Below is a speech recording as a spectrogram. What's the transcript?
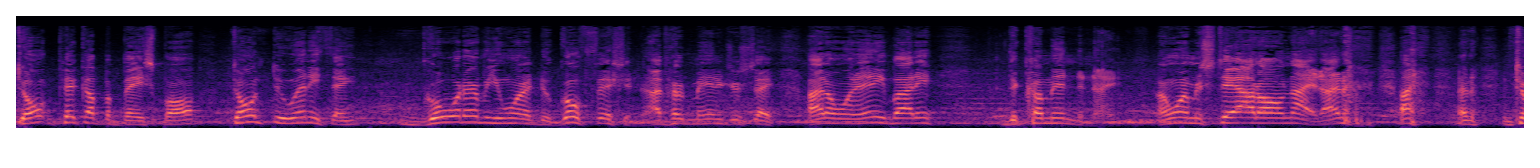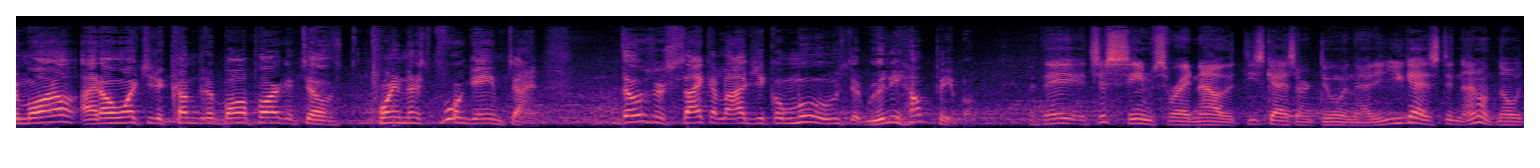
Don't pick up a baseball. Don't do anything go whatever you want to do. Go fishing. I've heard managers say, I don't want anybody to come in tonight. I want them to stay out all night. I, I, and tomorrow, I don't want you to come to the ballpark until 20 minutes before game time. Those are psychological moves that really help people. But they, it just seems right now that these guys aren't doing that. You guys didn't. I don't know.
